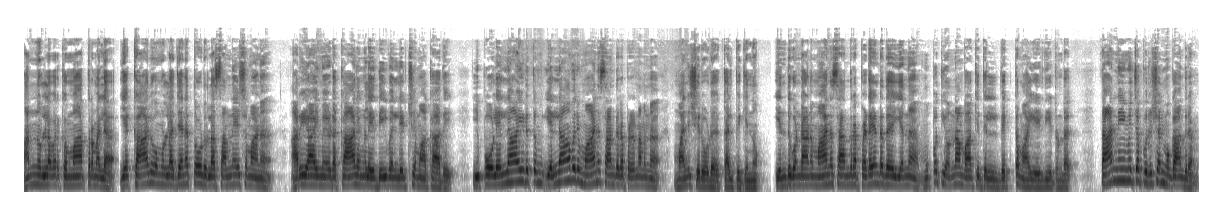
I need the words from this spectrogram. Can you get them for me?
അന്നുള്ളവർക്ക് മാത്രമല്ല എക്കാലവുമുള്ള ജനത്തോടുള്ള സന്ദേശമാണ്. അറിയായ്മയുടെ കാലങ്ങളെ ദൈവം ലക്ഷ്യമാക്കാതെ ഇപ്പോൾ എല്ലായിടത്തും എല്ലാവരും മാനസാന്തരപ്പെടണമെന്ന് മനുഷ്യരോട് കൽപ്പിക്കുന്നു. എന്തുകൊണ്ടാണ് മാനസാന്തരപ്പെടേണ്ടത് എന്ന് മുപ്പത്തിയൊന്നാം വാക്യത്തിൽ വ്യക്തമായി എഴുതിയിട്ടുണ്ട്. താൻ നിയമിച്ച പുരുഷൻ മുഖാന്തരം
